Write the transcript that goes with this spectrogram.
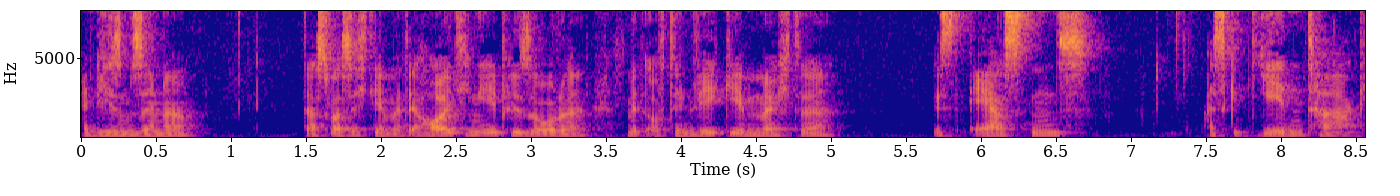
In diesem Sinne, das, was ich dir mit der heutigen Episode mit auf den Weg geben möchte, ist erstens, es gibt jeden Tag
